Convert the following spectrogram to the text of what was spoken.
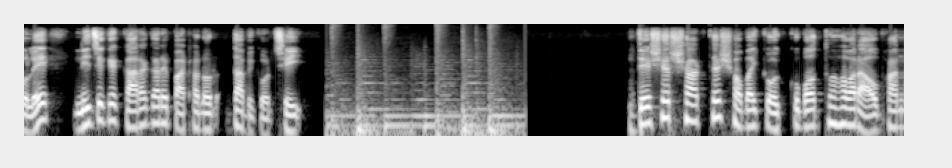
হলে নিজেকে কারাগারে পাঠানোর দাবি করছি দেশের স্বার্থে সবাইকে ঐক্যবদ্ধ হওয়ার আহ্বান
